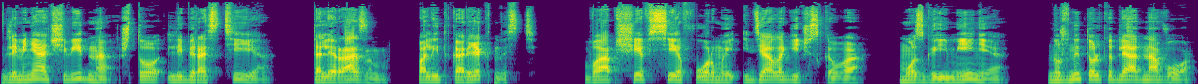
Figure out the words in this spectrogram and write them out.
Для меня очевидно, что либерастия, толеразм политкорректность, вообще все формы идеологического мозгоимения нужны только для одного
